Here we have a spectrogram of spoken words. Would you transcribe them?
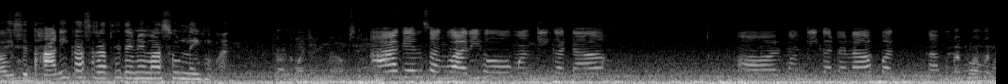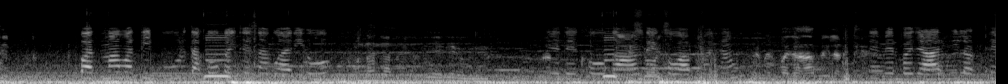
और इसे धारी कसरत है तो इनमें मसूर नहीं हुआ आगे संगवारी हो मंगी कटा और पद्मावतीपुर। पद्मावतीपुर तको कई थे संगवारी हो। ये देखो गाँव देखो आप मन बाज़ार भी मेरे बाज़ार भी लगते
